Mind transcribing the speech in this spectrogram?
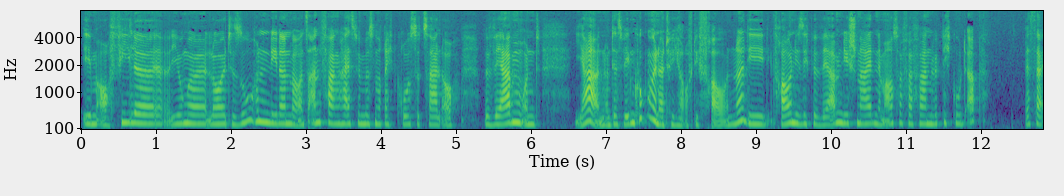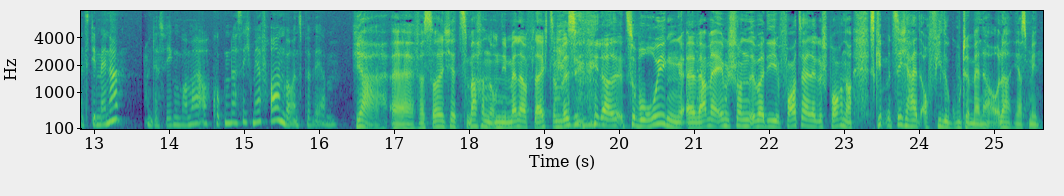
eben auch viele junge Leute suchen, die dann bei uns anfangen. Heißt, wir müssen eine recht große Zahl auch bewerben und ja, und deswegen gucken wir natürlich auch auf die Frauen. Ne? Die Frauen, die sich bewerben, die schneiden im Auswahlverfahren wirklich gut ab. Besser als die Männer. Und deswegen wollen wir auch gucken, dass sich mehr Frauen bei uns bewerben. Ja, äh, was soll ich jetzt machen, um die Männer vielleicht so ein bisschen wieder zu beruhigen? Äh, wir haben ja eben schon über die Vorteile gesprochen. Es gibt mit Sicherheit auch viele gute Männer, oder, Jasmin?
